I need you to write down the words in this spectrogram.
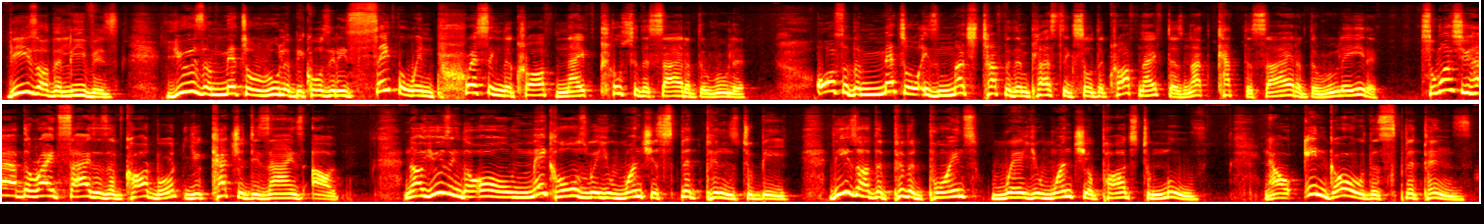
These are the levers. Use a metal ruler because it is safer when pressing the craft knife close to the side of the ruler. Also, the metal is much tougher than plastic, so the craft knife does not cut the side of the ruler either. So once you have the right sizes of cardboard, you cut your designs out. Now using the awl, make holes where you want your split pins to be. These are the pivot points where you want your parts to move. Now in go the split pins.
